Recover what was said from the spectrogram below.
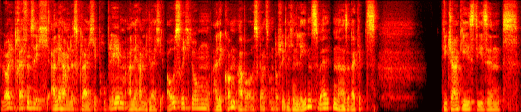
Leute treffen sich, alle haben das gleiche Problem, alle haben die gleiche Ausrichtung, alle kommen aber aus ganz unterschiedlichen Lebenswelten. Also da gibt's die Junkies, die sind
